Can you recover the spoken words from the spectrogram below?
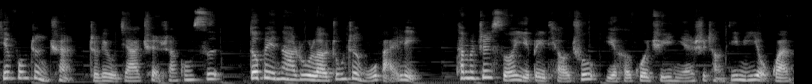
天风证券这六家券商公司，都被纳入了中证五百里。他们之所以被调出，也和过去一年市场低迷有关。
